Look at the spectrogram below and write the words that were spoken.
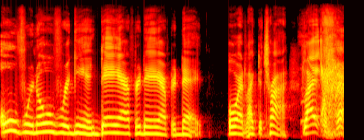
over and over again, day after day after day. Or I'd like to try. Like, I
